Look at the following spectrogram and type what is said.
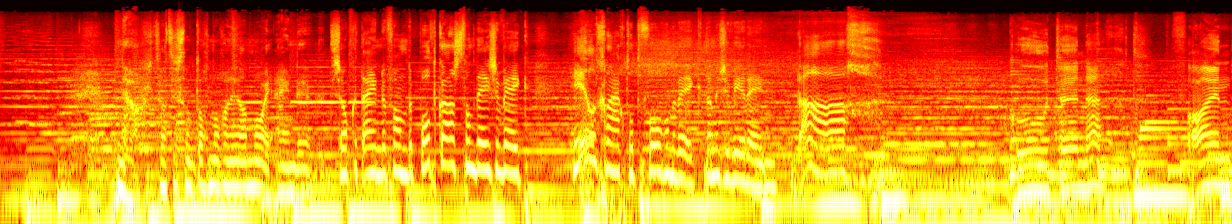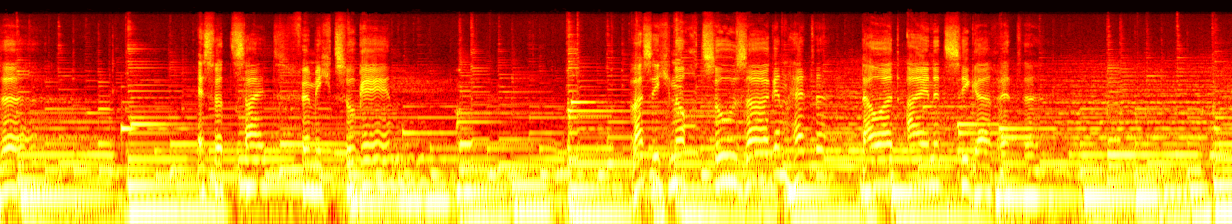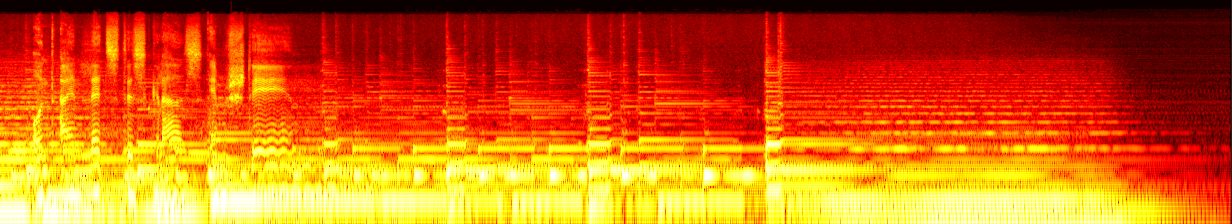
Nou, dat is dan toch nog een heel mooi einde. Het is ook het einde van de podcast van deze week. Heel graag tot de volgende week. Dan is er weer een. Dag. Gute Nacht, Freunde. Es wird Zeit für mich zu gehen. Was ich noch zu sagen hätte, dauert eine Zigarette und ein letztes Glas im Stehen.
